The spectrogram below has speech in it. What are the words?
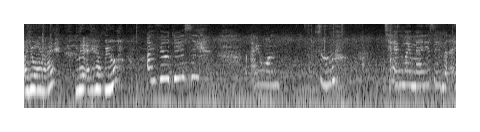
Are you alright? May I help you? I feel dizzy I want to take my medicine but I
